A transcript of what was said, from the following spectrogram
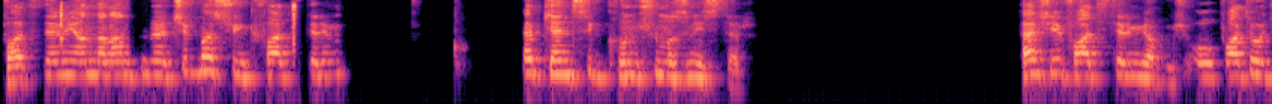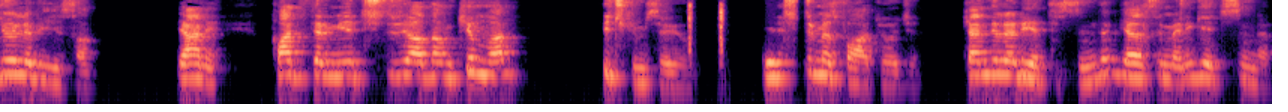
Fatih Terim'in yanından antrenör çıkmaz çünkü Fatih Terim hep kendisi konuşulmasını ister. Her şeyi Fatih Terim yapmış. O Fatih Hoca öyle bir insan. Yani Fatih Terim'i yetiştirdiği adam kim var? Hiç kimse yok. Yetiştirmez Fatih Hoca. Kendileri yetişsinler, gelsin beni geçsinler.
